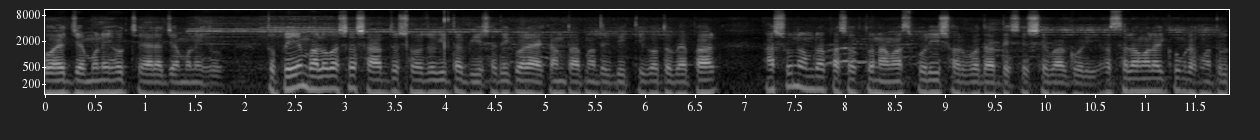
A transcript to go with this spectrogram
বয়স যেমনই হোক, চেহারা যেমনই হোক। তো প্রেম, ভালোবাসা, সাহায্য, সহযোগিতা, বিয়ে শাদী করা একান্ত আপনাদের ব্যক্তিগত ব্যাপার। আসুন আমরা পাশক্ত নামাজ পড়ি, সর্বদা দেশের সেবা করি। আসসালামু আলাইকুম রহমতুল্লাহ।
